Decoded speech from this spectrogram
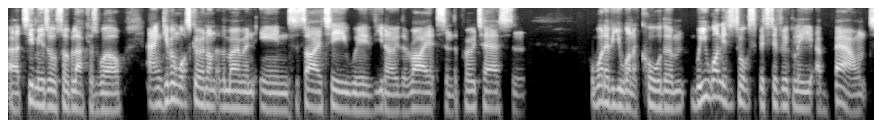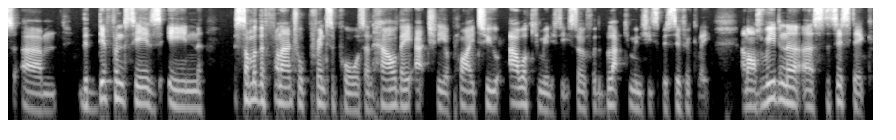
Uh, Timmy is also black as well. And given what's going on at the moment in society with you know the riots and the protests and whatever you want to call them, we wanted to talk specifically about um, the differences in some of the financial principles and how they actually apply to our community. So, for the Black community specifically. And I was reading a, a statistic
